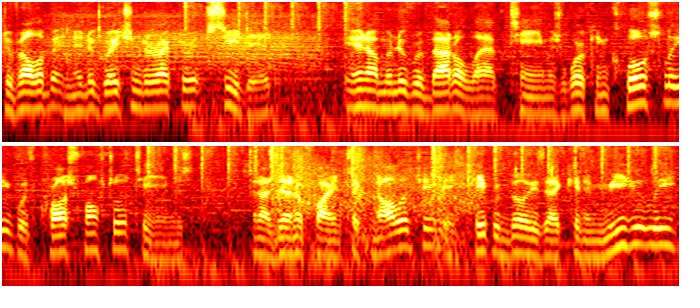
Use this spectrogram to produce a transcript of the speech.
Development and Integration Directorate, CDID, and our Maneuver Battle Lab team is working closely with cross-functional teams in identifying technology and capabilities that can immediately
